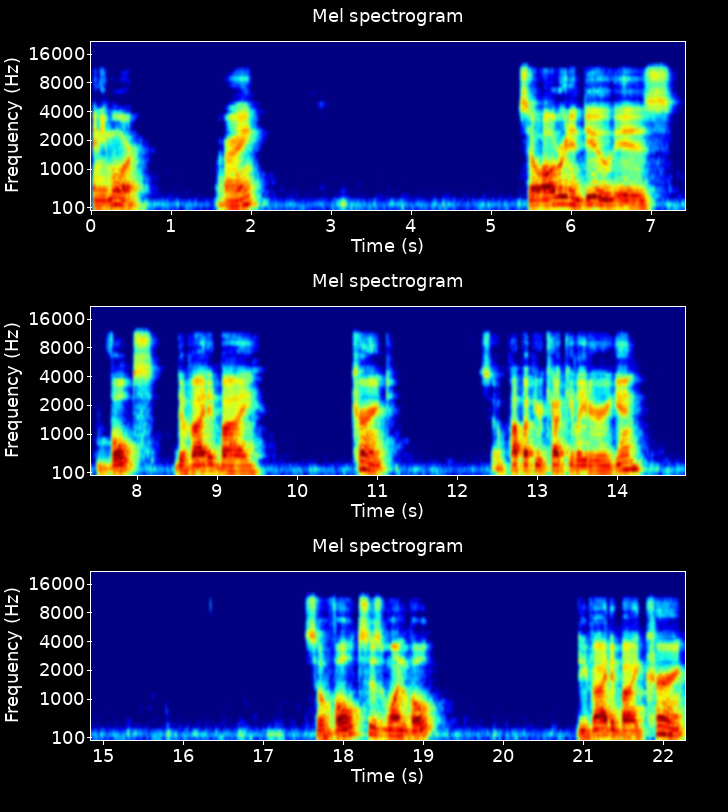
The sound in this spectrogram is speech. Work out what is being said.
anymore. All right. So all we're going to do is volts divided by current so pop up your calculator again. So volts is one volt divided by current,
